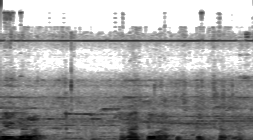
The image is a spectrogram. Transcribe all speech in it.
হয়ে গেল। রাতেও আর কিছু করতে না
